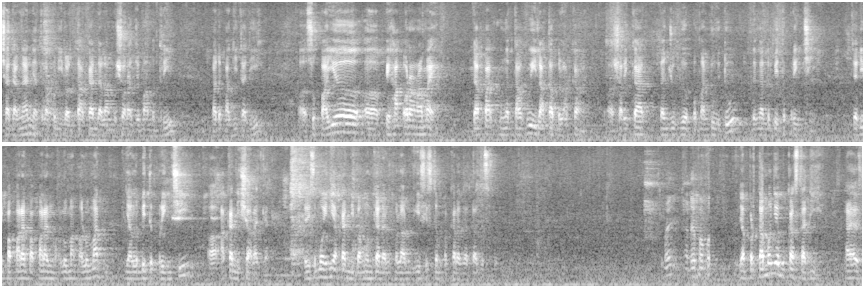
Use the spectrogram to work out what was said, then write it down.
cadangan yang telah pun dilontarkan dalam mesyuarat jemaah menteri pada pagi tadi uh, supaya uh, pihak orang ramai dapat mengetahui latar belakang uh, syarikat dan juga pemandu itu dengan lebih terperinci jadi paparan-paparan maklumat-maklumat yang lebih terperinci uh, akan disyaratkan. Jadi semua ini akan dibangunkan dan melalui sistem perkara data tersebut. Baik, ada apa-apa? Yang pertamanya bukan study. I have,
